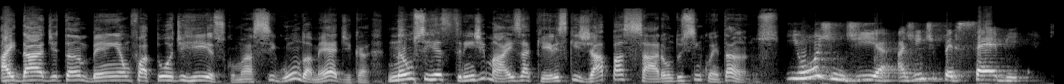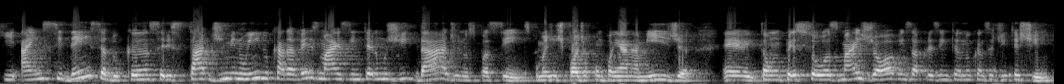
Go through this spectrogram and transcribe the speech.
A idade também é um fator de risco, mas segundo a médica, não se restringe mais àqueles que já passaram dos 50 anos. E hoje em dia a gente percebe que a incidência do câncer está diminuindo cada vez mais em termos de idade nos pacientes, como a gente pode acompanhar na mídia, é, então pessoas mais jovens apresentando câncer de intestino.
